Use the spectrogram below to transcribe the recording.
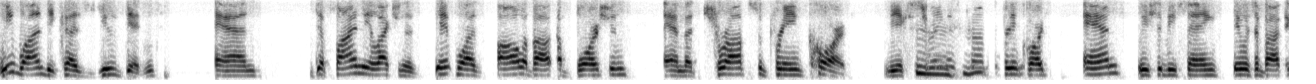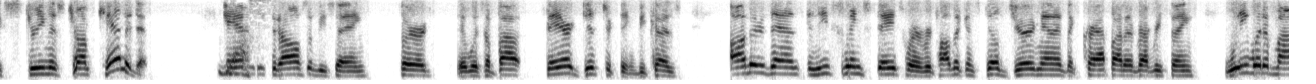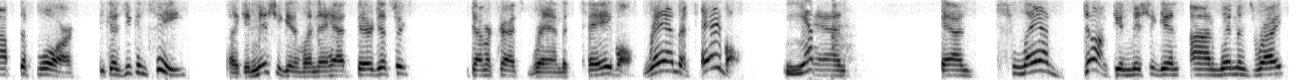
we won because you didn't, and define the election as it was all about abortion and the Trump Supreme Court, the extremist Mhm. Trump Supreme Court, and we should be saying it was about extremist Trump candidates. And we should also be saying, third, it was about fair districting because other than in these swing states where Republicans still gerrymander the crap out of everything, we would have mopped the floor because you can see, like in Michigan, when they had fair districts, Democrats ran the table, ran the table, Yep. and and slam dunk in Michigan on women's rights,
